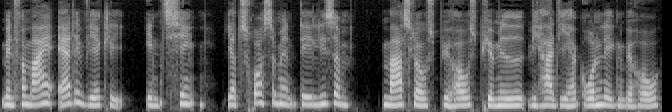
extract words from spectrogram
Men for mig er det virkelig en ting. Jeg tror simpelthen, det er ligesom Maslows behovspyramide, vi har de her grundlæggende behov.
